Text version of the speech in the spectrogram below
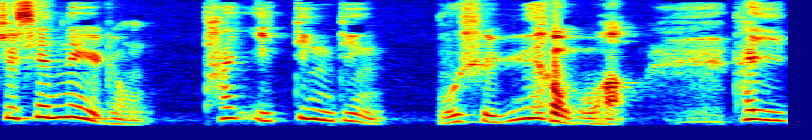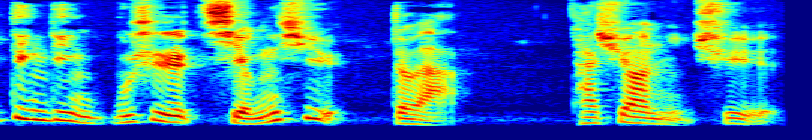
这些内容，它一定定不是愿望，它一定定不是情绪，对吧？它需要你去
